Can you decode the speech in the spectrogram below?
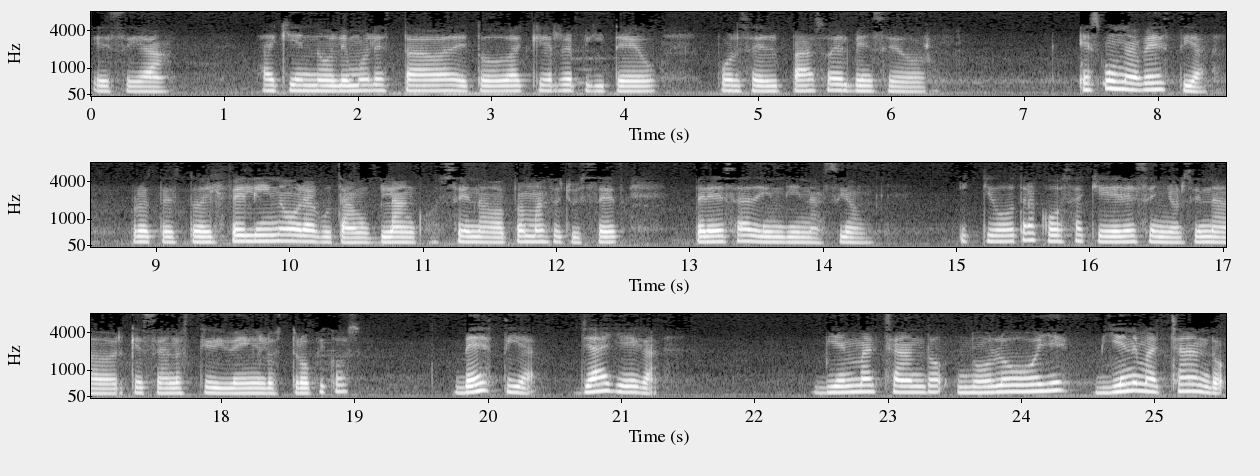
S.A., a quien no le molestaba de todo aquel repiteo por ser el paso del vencedor. Es una bestia, protestó el felino orangután blanco, senador por Massachusetts, presa de indignación. ¿Y qué otra cosa quiere el señor senador que sean los que viven en los trópicos? Bestia, ya llega. Bien marchando, ¿no lo oye? Viene marchando.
